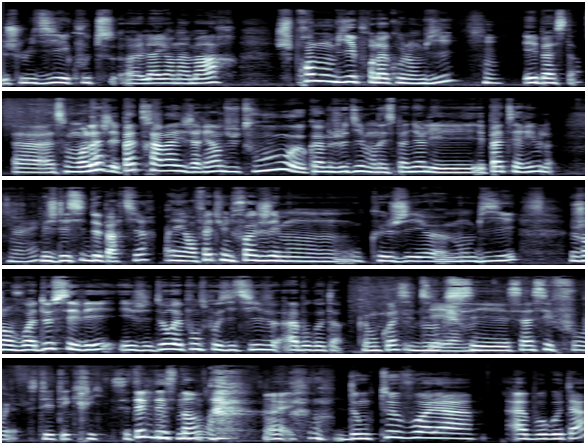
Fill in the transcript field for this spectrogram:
je, lui dis, écoute, là, il y en a marre. Je prends mon billet pour la Colombie et basta. à ce moment-là, j'ai pas de travail, j'ai rien du tout. comme je dis, mon espagnol est, est pas terrible, mais je décide de partir. Et en fait, une fois que j'ai mon que j'ai mon billet, j'envoie deux CV et j'ai deux réponses positives à Bogota. Comme quoi, c'était c'est assez fou. Ouais. C'était écrit. C'était le destin. ouais. Donc te voilà à Bogota.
